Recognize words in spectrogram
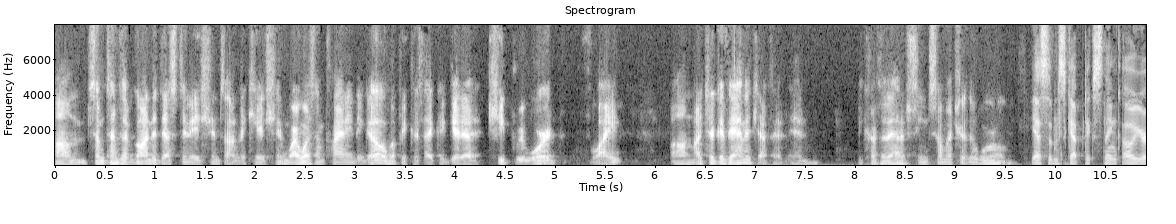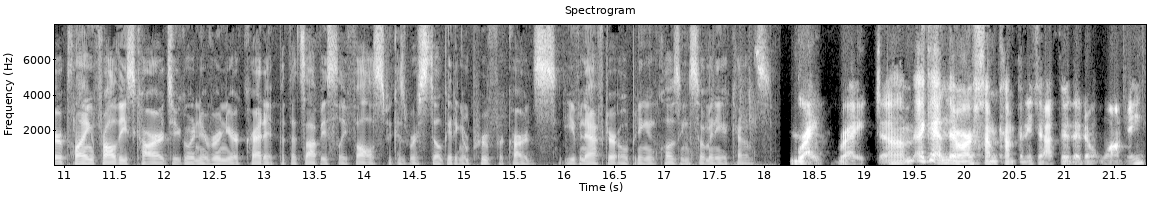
Um, sometimes I've gone to destinations on vacation where I wasn't planning to go, but because I could get a cheap reward flight, um, I took advantage of it and because of that, I've seen so much of the world. Yeah, some skeptics think, oh, you're applying for all these cards, you're going to ruin your credit, but that's obviously false because we're still getting approved for cards even after opening and closing so many accounts. Right, right. Um, again, there are some companies out there that don't want me,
